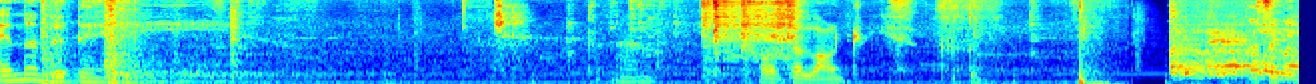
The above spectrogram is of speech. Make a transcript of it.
Another day. called The Laundries. That's a good.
